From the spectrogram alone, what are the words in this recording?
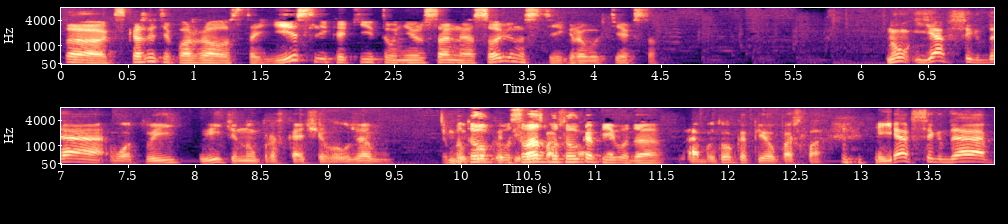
Так, скажите, пожалуйста, есть ли какие-то универсальные особенности игровых текстов? Ну, я всегда, вот, вы видите, ну, проскочила, уже Бутылка, с вас пошла. бутылка пива, да. Да, бутылка пива пошла. Я всегда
